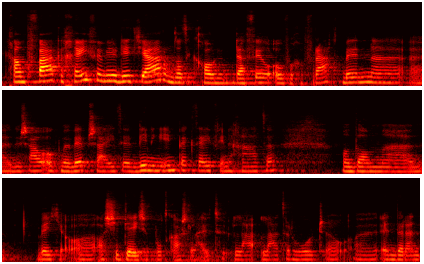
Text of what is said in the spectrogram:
Ik ga hem vaker geven weer dit jaar, omdat ik gewoon daar veel over gevraagd ben. Eh, eh, dus hou ook mijn website Winning Impact even in de gaten. Want dan weet je, als je deze podcast later hoort en eraan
